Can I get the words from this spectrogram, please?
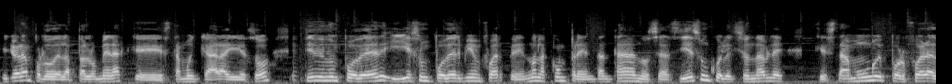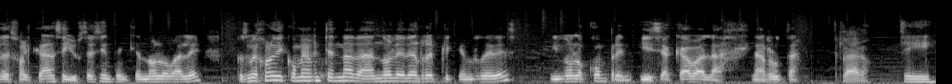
que lloran por lo de la palomera, que está muy cara y eso, tienen un poder y es un poder bien fuerte. No la compren tan tan. O sea, si es un coleccionable que está muy por fuera de su alcance y ustedes sienten que no lo vale, pues mejor ni comenten nada, no le den réplica en redes y no lo compren y se acaba la, la ruta. Claro. Sí,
